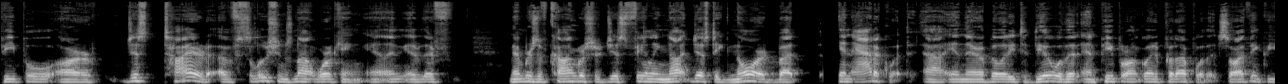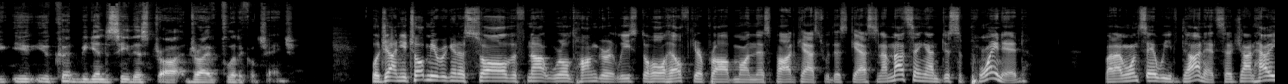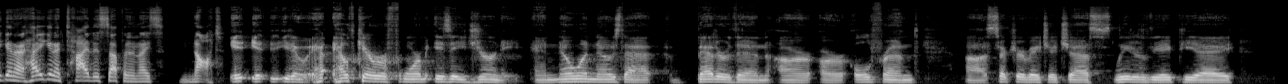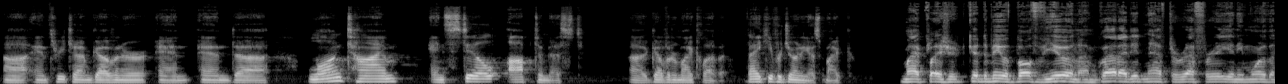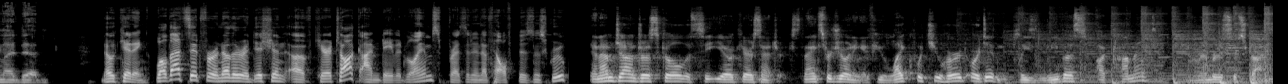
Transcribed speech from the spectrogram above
people are just tired of solutions not working, and their members of Congress are just feeling not just ignored but inadequate uh, in their ability to deal with it, and people aren't going to put up with it. So I think you you, you could begin to see this draw, drive political change. Well, John, you told me we're going to solve, if not world hunger, at least the whole healthcare problem on this podcast with this guest. And I'm not saying I'm disappointed, but I won't say we've done it. So, John, how are you gonna how are you gonna tie this up in a nice knot? It, it you know, healthcare reform is a journey, and no one knows that better than our our old friend, uh, Secretary of HHS, leader of the EPA, uh, and three time governor, and and uh, long time and still optimist, uh, Governor Mike Leavitt. Thank you for joining us, Mike. My pleasure. Good to be with both of you, and I'm glad I didn't have to referee any more than I did. No kidding. Well, that's it for another edition of Care Talk. I'm David Williams, president of Health Business Group. And I'm John Driscoll, the CEO of CareCentrix. Thanks for joining. If you like what you heard or didn't, please leave us a comment and remember to subscribe.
